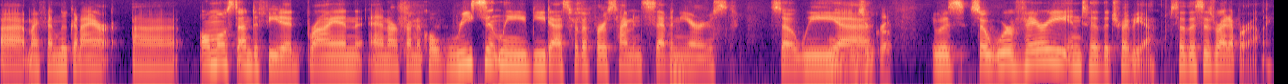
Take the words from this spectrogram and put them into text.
uh, my friend Luke and I are uh, almost undefeated. Brian and our friend Nicole recently beat us for the first time in seven years. So we. It was Uh, incredible. it was so we're very into the trivia. So this is right up our alley.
